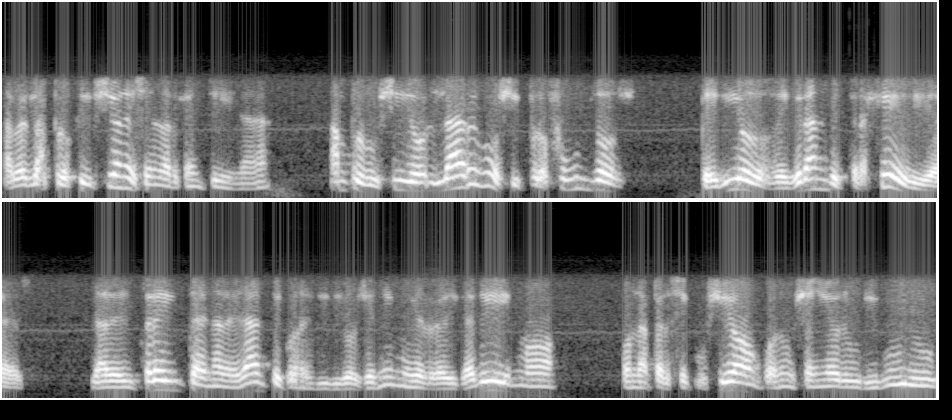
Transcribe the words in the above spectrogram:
A ver, las proscripciones en la Argentina han producido largos y profundos periodos de grandes tragedias. La del 30 en adelante con el ideologismo y el radicalismo, con la persecución, con un señor Uriburu,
